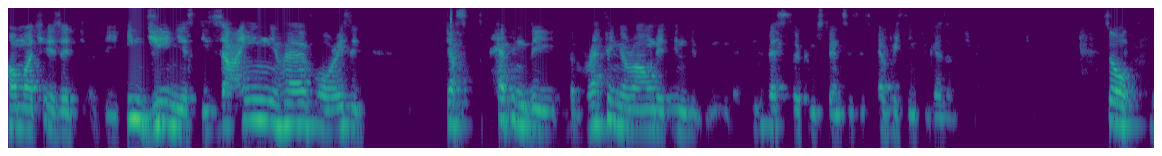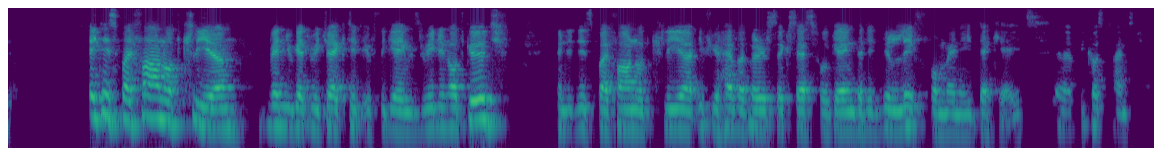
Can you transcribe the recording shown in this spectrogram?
how much is it the ingenious design you have, or is it just having the, the wrapping around it in the, the best circumstances is everything together which makes it. So it is by far not clear when you get rejected if the game is really not good. And it is by far not clear if you have a very successful game that it will live for many decades uh, because times change.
